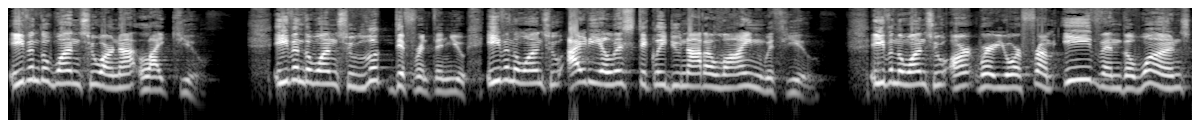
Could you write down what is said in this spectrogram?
even the ones who are not like you, even the ones who look different than you, even the ones who idealistically do not align with you, even the ones who aren't where you're from, even the ones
